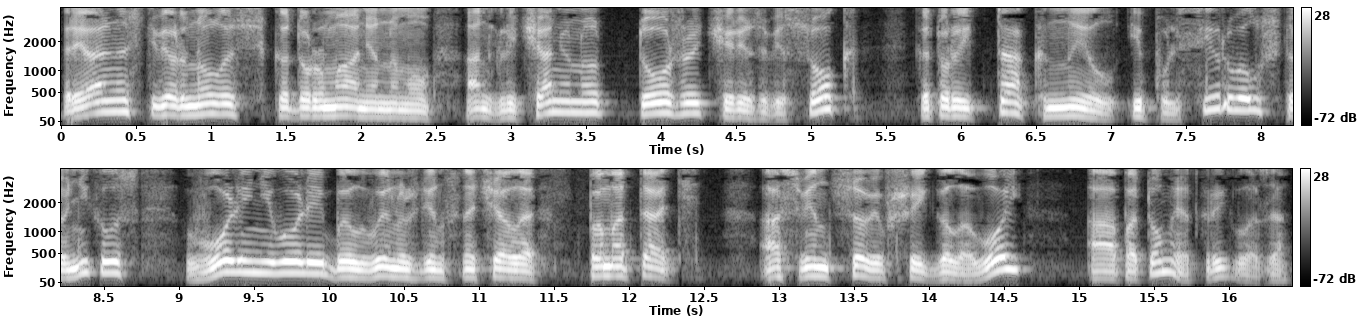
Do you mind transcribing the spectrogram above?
Реальность вернулась к одурманенному англичанину тоже через висок, который так ныл и пульсировал, что Николас волей-неволей был вынужден сначала помотать освинцовившей головой, а потом и открыть глаза.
